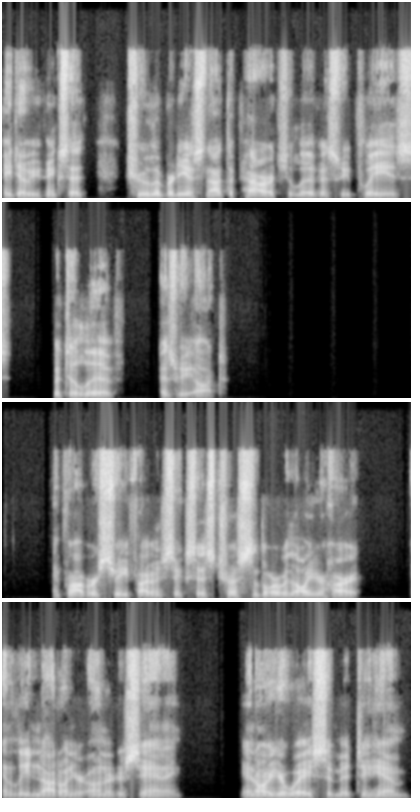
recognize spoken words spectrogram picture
A.W. Pink said, True liberty is not the power to live as we please, but to live as we ought. And Proverbs 3 5 and 6 says, Trust the Lord with all your heart and lean not on your own understanding. In all your ways, submit to him,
